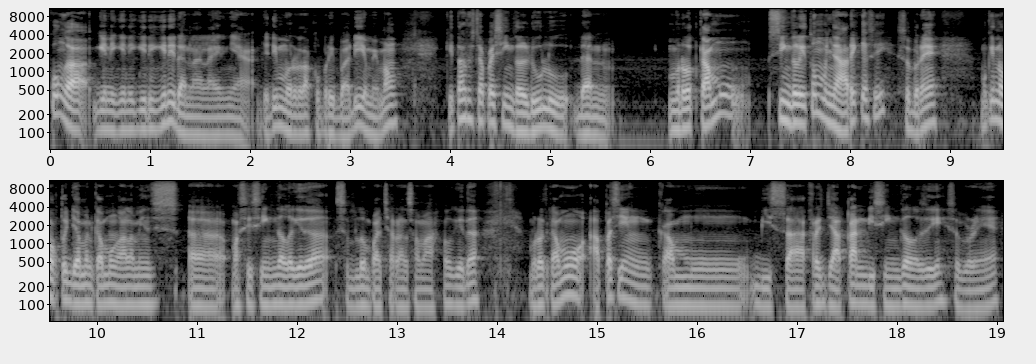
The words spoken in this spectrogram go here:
kok nggak gini gini gini gini dan lain-lainnya. Jadi menurut aku pribadi ya memang kita harus capai single dulu. Dan menurut kamu single itu menarik ya sih sebenarnya mungkin waktu zaman kamu ngalamin uh, masih single gitu sebelum pacaran sama aku gitu menurut kamu apa sih yang kamu bisa kerjakan di single sih sebenarnya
